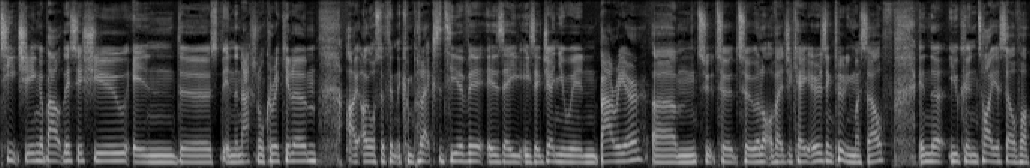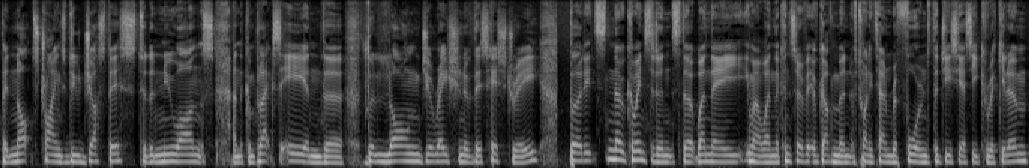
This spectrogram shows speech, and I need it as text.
teaching about this issue in the in the national curriculum. I, I, also think the complexity of it is a is a genuine barrier um, to, to to a lot of educators, including myself, in that you can tie yourself up in knots trying to do justice to the nuance and the complexity and the the long duration of this history but it's no coincidence that when they well when the conservative government of 2010 reformed the GCSE curriculum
